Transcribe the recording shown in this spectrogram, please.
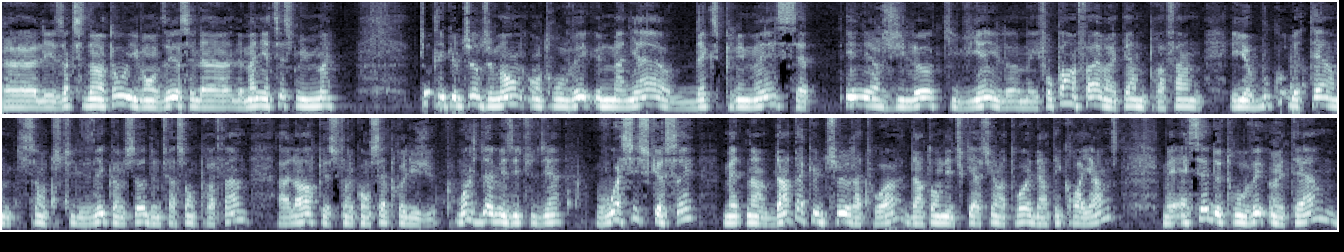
Euh, les Occidentaux, ils vont dire c'est le magnétisme humain. Toutes les cultures du monde ont trouvé une manière d'exprimer cette énergie-là qui vient, là, mais il faut pas en faire un terme profane. Et il y a beaucoup de termes qui sont utilisés comme ça d'une façon profane, alors que c'est un concept religieux. Moi, je dis à mes étudiants, voici ce que c'est. Maintenant, dans ta culture à toi, dans ton éducation à toi et dans tes croyances, mais essaie de trouver un terme,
